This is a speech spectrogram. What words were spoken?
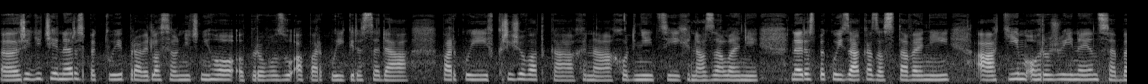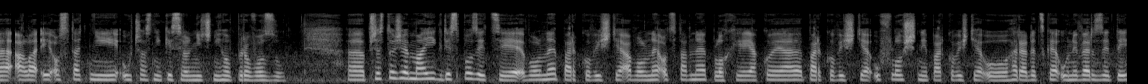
Eh, řidiči nerespektují pravidla silničního provozu a parkují, kde se dá. Parkují v křižovatkách, na chodnících, na zeleni, nerespektují zákaz zastavení a tím ohrožují nejen sebe, ale i ostatní účastníky silničního provozu. Eh, přestože mají k dispozici volné parkoviště a volné odstavné plochy, jako je parkoviště u Flošny, parkoviště parkoviště u Hradecké univerzity,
